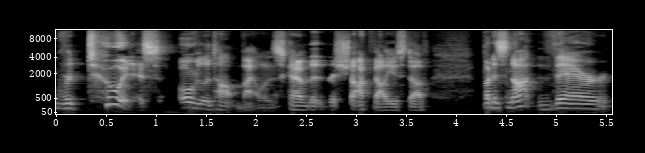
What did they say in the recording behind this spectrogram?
gratuitous, over the top violence, kind of the, the shock value stuff, but it's not there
